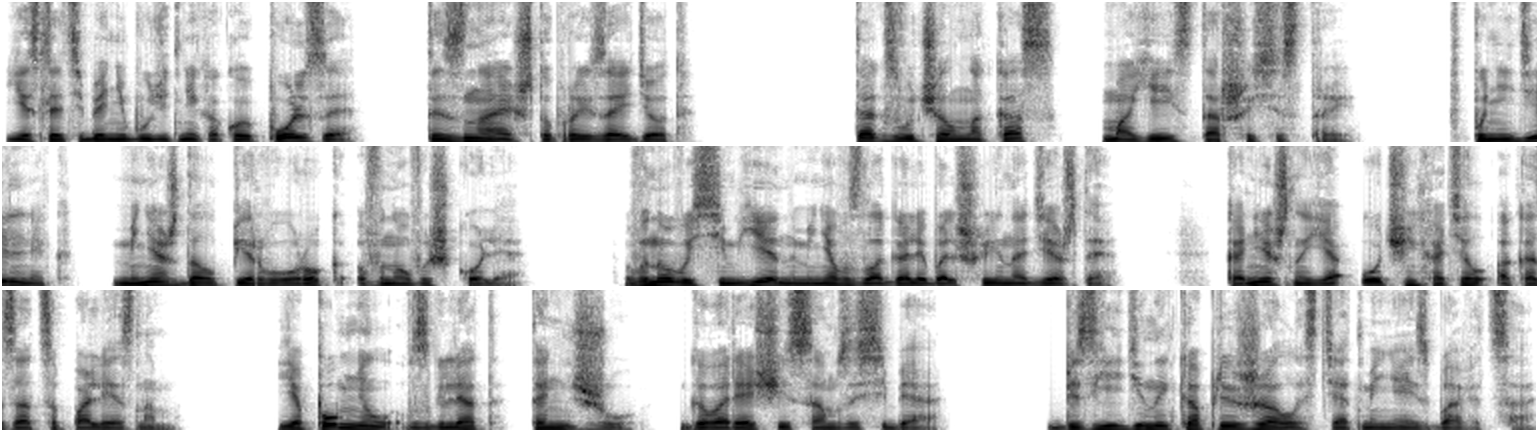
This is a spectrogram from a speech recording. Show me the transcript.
Если от тебя не будет никакой пользы, ты знаешь, что произойдет. Так звучал наказ моей старшей сестры. В понедельник меня ждал первый урок в новой школе. В новой семье на меня возлагали большие надежды. Конечно, я очень хотел оказаться полезным. Я помнил взгляд Таньчжу, говорящий сам за себя. Без единой капли жалости от меня избавиться,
